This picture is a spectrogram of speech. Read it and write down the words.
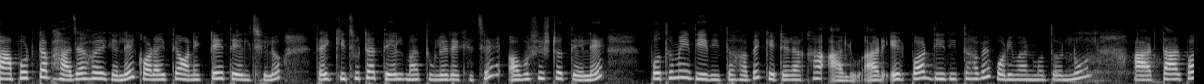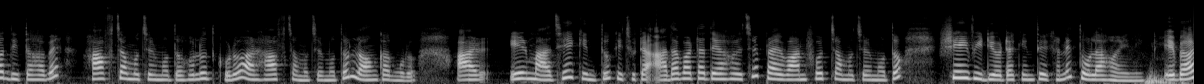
পাঁপড়টা ভাজা হয়ে গেলে কড়াইতে অনেকটাই তেল ছিল, তাই কিছুটা তেল মা তুলে রেখেছে। অবশিষ্ট তেলে প্রথমেই দিয়ে দিতে হবে কেটে রাখা আলু, আর এরপর দিয়ে দিতে হবে পরিমাণ মতো নুন, আর তারপর দিতে হবে হাফ চামচের মতো হলুদ গুঁড়ো আর হাফ চামচের মতো লঙ্কা গুঁড়ো। আর এর মাঝে কিন্তু কিছুটা আদা বাটা দেওয়া হয়েছে, প্রায় ওয়ান ফোর্থ চামচের মতো। সেই ভিডিওটা কিন্তু এখানে তোলা হয়নি। এবার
